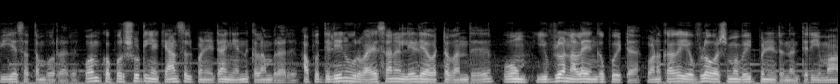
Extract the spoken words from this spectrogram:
பிஏ சத்தம் போடுறாரு. ஓம் கபூர் ஷூட்டிங்கை கேன்சல் பண்ணிட்டு அங்க இருந்து கிளம்புறாரு. அப்போ திடீர்னு ஒரு வயசான லேடி அவர்கிட்ட வந்து ஓம் இவ்ளோ நாளா எங்க போயிட்ட? உனக்காக எவ்வளவு வருஷமா வெயிட் பண்ணிட்டு இருந்தேன் தெரியுமா?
